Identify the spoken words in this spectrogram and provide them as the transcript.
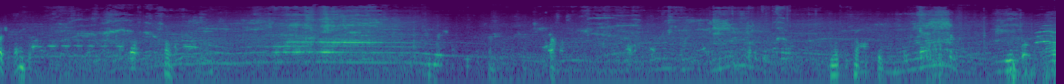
Gosh, 哦。大。没事，没事。哦。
